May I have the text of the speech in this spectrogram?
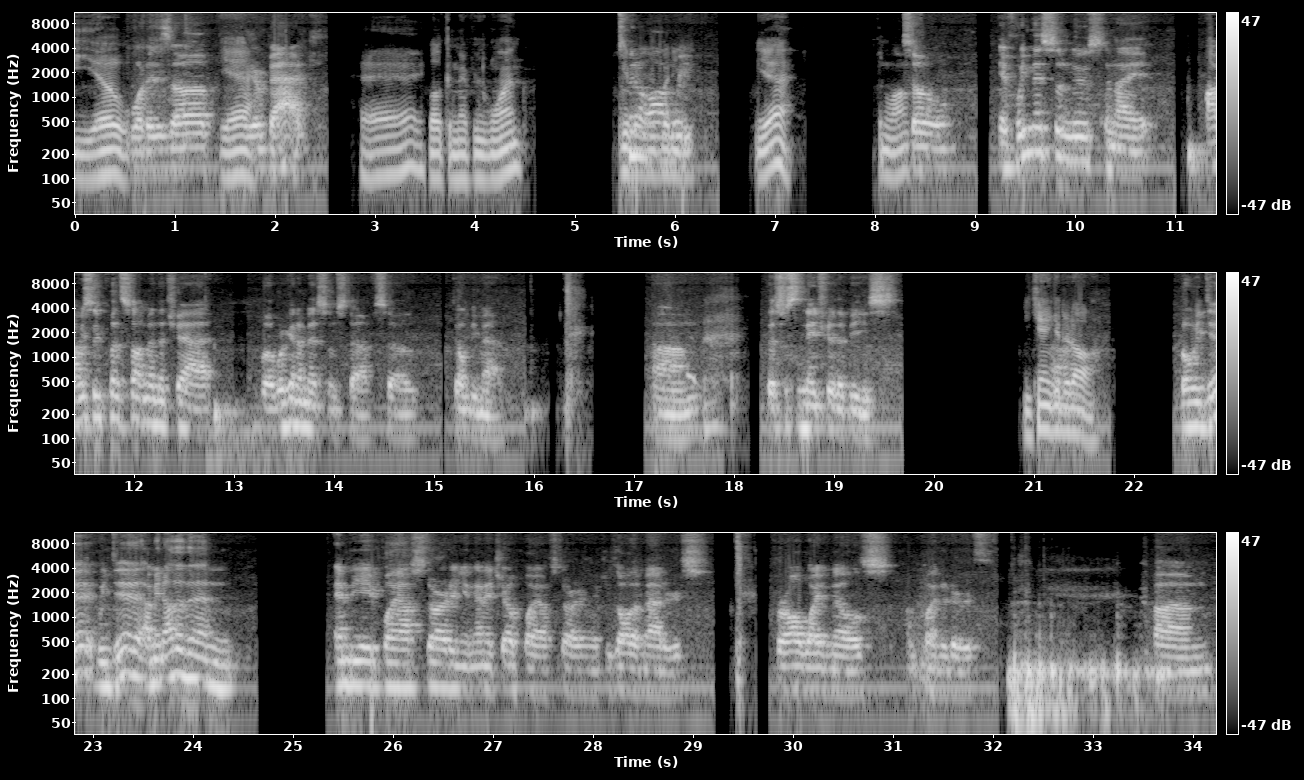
Yo. What is up? Yeah. We're back. Hey. Welcome everyone. It's been a long week. Yeah. It's been long. So, if we miss some news tonight, obviously put something in the chat, but we're gonna miss some stuff, so don't be mad. Um, that's just the nature of the beast. you can't get it um, all. But we did, we did. I mean, other than NBA playoffs starting and NHL playoffs starting, which is all that matters for all white males on planet Earth. Um,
